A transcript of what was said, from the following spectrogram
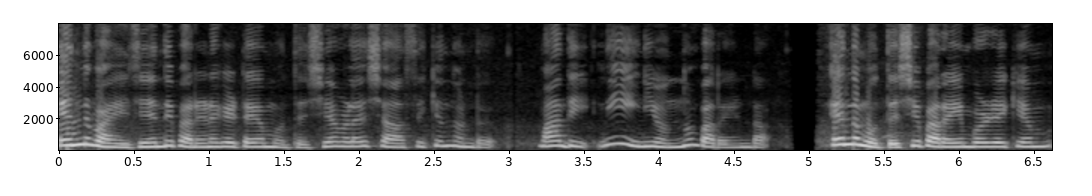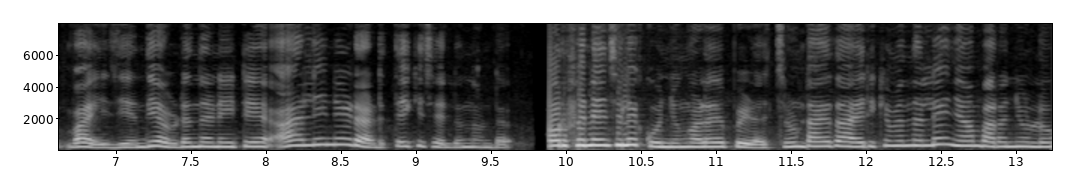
എന്ന് വൈജയന്തി പറയണ കേട്ട് മുത്തശ്ശി അവളെ ശാസിക്കുന്നുണ്ട്. മതി നീ ഇനി ഒന്നും പറയണ്ട. എന്ന് മുത്തശ്ശി പറയുമ്പോഴേക്കും വൈജയന്തി അവിടെ നിണീറ്റ് അലീനയുടെ അടുത്തേക്ക് ചെല്ലുന്നുണ്ട്. ഓർഫനേജിലെ കുഞ്ഞുങ്ങളെ പിഴച്ചുണ്ടായതായിരിക്കുമെന്നല്ലേ ഞാൻ പറഞ്ഞുള്ളൂ.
